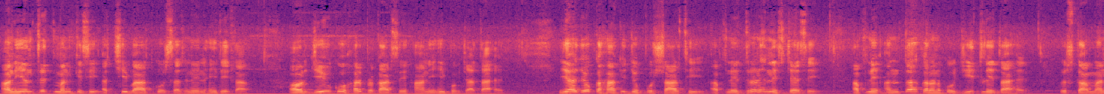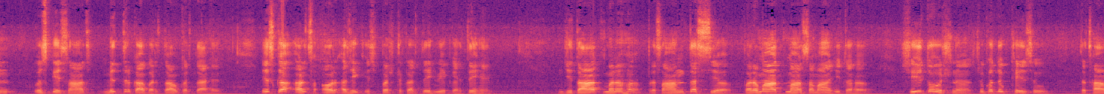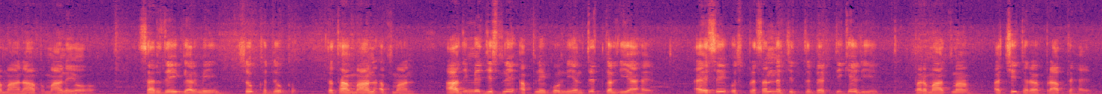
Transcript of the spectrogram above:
अनियंत्रित मन किसी अच्छी बात को सजने नहीं देता और जीव को हर प्रकार से हानि ही पहुंचाता है। यह जो कहा कि जो पुरुषार्थी अपने दृढ़ निश्चय से अपने अंतकरण को जीत लेता है, उसका मन उसके साथ मित्र का बर्ताव करता है। इसका अर्थ और अधिक स्पष्ट करते हुए कहते हैं, जितात्मन प्रशांत परमात्मा समाहित, शीतोष्ण सुख दुखेशु तथा मानापमान सर्दी, गर्मी, सुख, दुख तथा मान अपमान आदि में जिसने अपने को नियंत्रित कर लिया है, ऐसे उस प्रसन्न चित्त व्यक्ति के लिए परमात्मा अच्छी तरह प्राप्त है।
